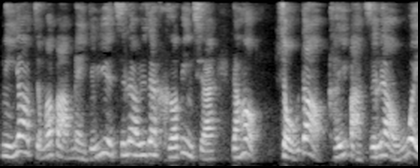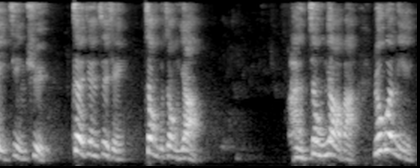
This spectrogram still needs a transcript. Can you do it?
你要怎么把每个月资料又再合并起来，然后。走到可以把资料喂进去这件事情重不重要？很重要吧？如果你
